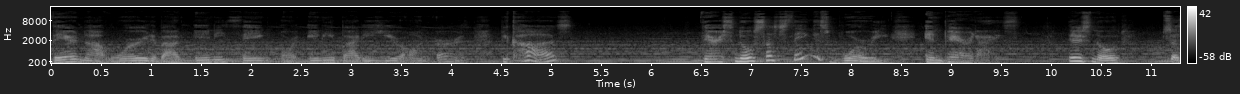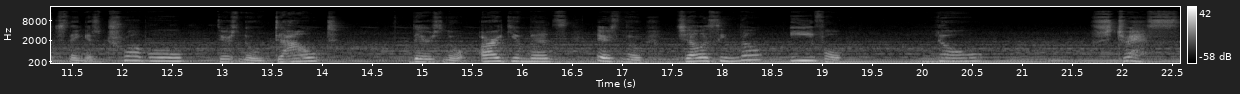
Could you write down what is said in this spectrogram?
They're not worried about anything or anybody here on earth because there's no such thing as worry in paradise. There's no such thing as trouble. There's no doubt. There's no arguments. There's no jealousy, no evil, no stress.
